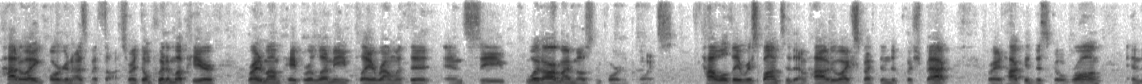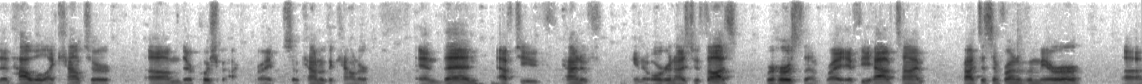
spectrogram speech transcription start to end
How do I organize my thoughts? Right? Don't put them up here. Write them on paper. Let me play around with it and see what are my most important points. How will they respond to them? How do I expect them to push back? Right? How could this go wrong? And then how will I counter um, their pushback? Right? So counter the counter, and then after you've kind of you know organized your thoughts, rehearse them. Right? If you have time, practice in front of a mirror, uh,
